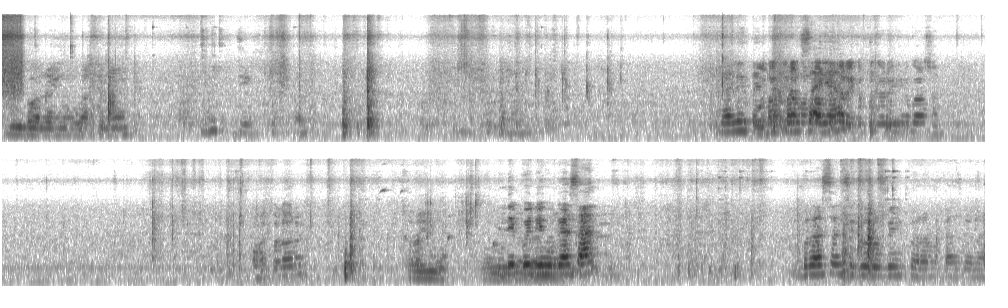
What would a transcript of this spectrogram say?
Hindi ba lang yung ugas niya? Hindi ko pa. Galing tayo Buti ibang bansa yan. rin kapag rin hinugasan. Bakit pala rin? Try mo. Hindi pwede hugasan? Brasan siguro be para matanggalan.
